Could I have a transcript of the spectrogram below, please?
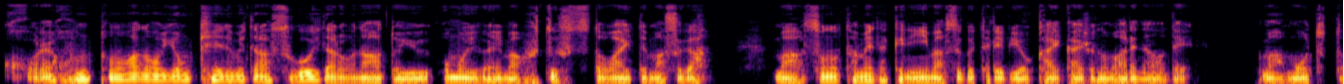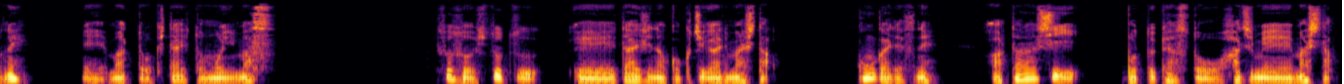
これ本当のあの 4K で見たらすごいだろうなという思いが今ふつふつと湧いてますが、まあそのためだけに今すぐテレビを買い替えるのもあれなので、まあもうちょっとね、えー待っておきたいと思います。そうそう、一つ、えー大事な告知がありました。今回ですね、新しいポッドキャストを始めました。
